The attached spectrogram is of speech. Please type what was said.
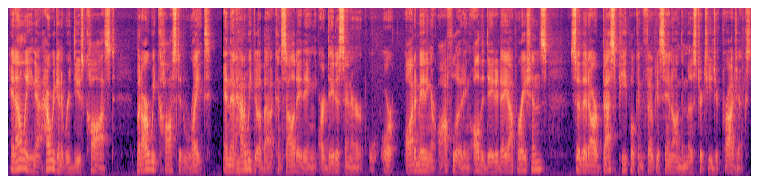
hey, not only you know how are we going to reduce cost, but are we costed right? And then how do we mm-hmm. go about consolidating our data center or, or automating or offloading all the day to day operations so that our best people can focus in on the most strategic projects.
